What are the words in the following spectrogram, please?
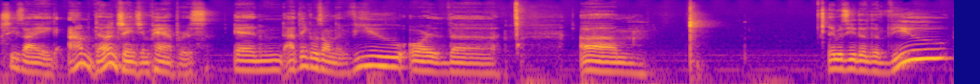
She's like i'm done changing pampers. And i think it was on the view or the um it was either the view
